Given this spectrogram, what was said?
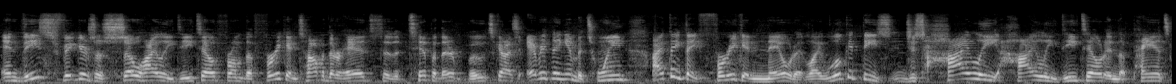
and these figures are so highly detailed from the freaking top of their heads to the tip of their boots, guys. Everything in between, I think they freaking nailed it. Like, like, look at these just highly, highly detailed in the pants.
